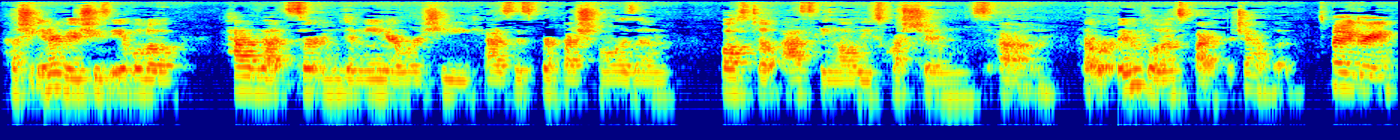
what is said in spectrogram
how she interviews, she's able to have that certain demeanor where she has this professionalism while still asking all these questions um, that were influenced by her childhood. I agree.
